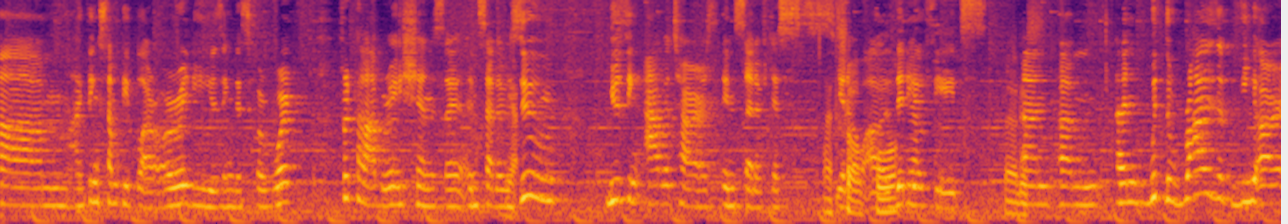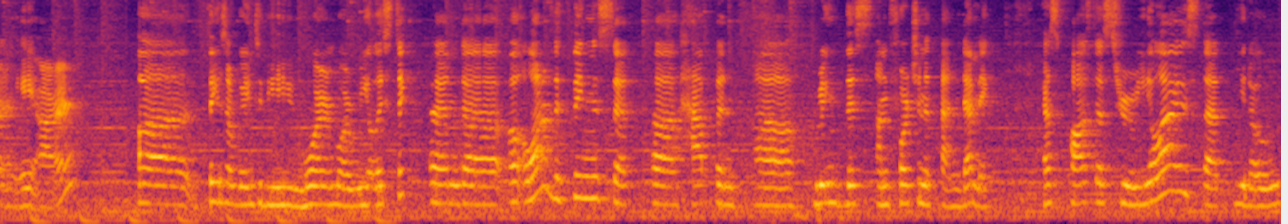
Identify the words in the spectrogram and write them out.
Um, I think some people are already using this for work, for collaborations uh, instead of Yeah. Zoom, using avatars instead of just That's you so know uh, cool. video feeds. And um, and with the rise of VR and AR, uh, things are going to be more and more realistic. And uh, a a lot of the things that uh, happened uh, during this unfortunate pandemic has caused us to realize that you know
